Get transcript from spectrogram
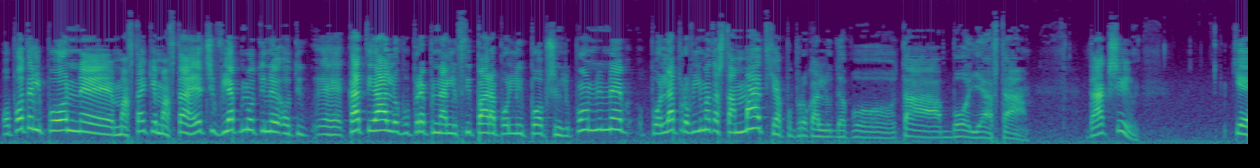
οπότε λοιπόν ε, με αυτά και με αυτά έτσι βλέπουμε ότι, είναι, ότι ε, κάτι άλλο που πρέπει να ληφθεί πάρα πολύ υπόψη λοιπόν είναι πολλά προβλήματα στα μάτια που προκαλούνται από τα μπόλια αυτά. Εντάξει, και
